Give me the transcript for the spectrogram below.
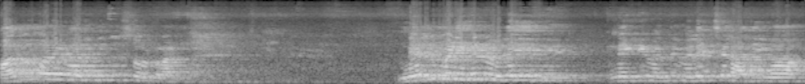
பருவமழை வருதுன்னு சொல்றாங்க. நெல்மணிகள் விளையுது. இன்னைக்கு வந்து விளைச்சல் அதிகம்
